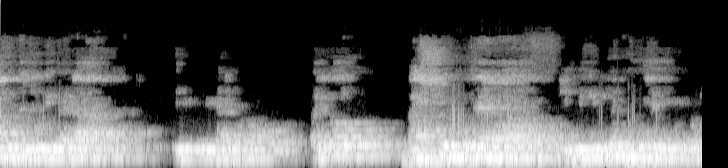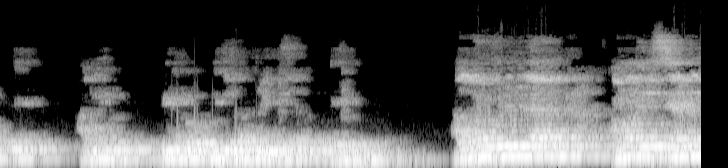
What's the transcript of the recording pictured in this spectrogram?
প্রতিযোগিতাটা হয়তো রাষ্ট্রীয় পর্যায়ে হয়, এই বিভিন্ন পর্যায়ে করতে আমি দেখি। আলহামদুলিল্লাহ আমাদের চেয়ারম্যান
